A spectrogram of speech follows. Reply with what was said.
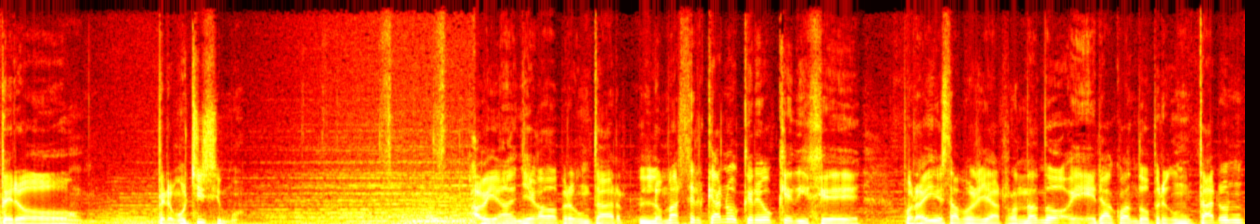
Pero. Pero muchísimo. Habían llegado a preguntar. Lo más cercano creo que dije. Por ahí estamos ya rondando. Era cuando preguntaron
